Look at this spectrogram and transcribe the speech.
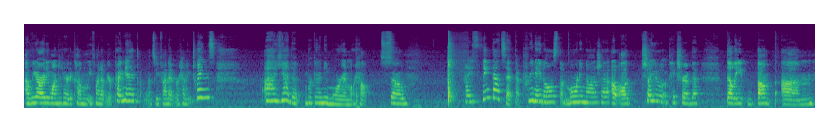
Uh, we already wanted her to come when we found out we were pregnant, but once we found out we were having twins, uh, yeah, the, we're going to need more and more help. So I think that's it. The prenatals, the morning nausea. Oh, I'll show you a picture of the belly bump. Um,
